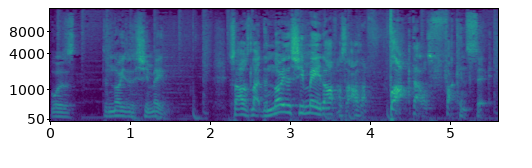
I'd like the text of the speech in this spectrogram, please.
was the noises she made. So I was like, the noises she made after, I was like, I was like fuck, that was fucking sick. Do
